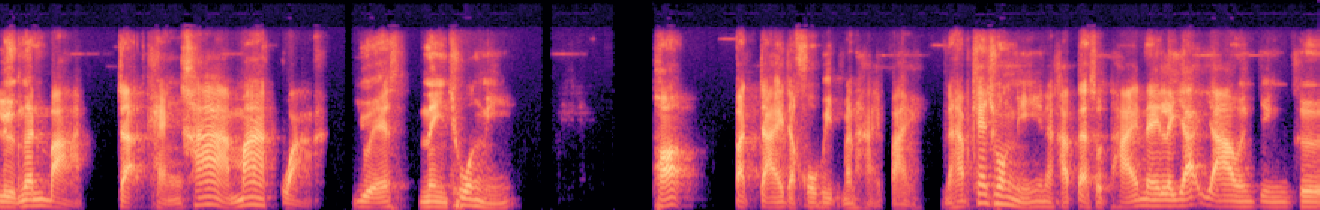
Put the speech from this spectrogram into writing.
หรือเงินบาทจะแข็งค่ามากกว่า US ในช่วงนี้ เพราะปัจจัยจากโควิดมันหายไปนะครับ แค่ช่วงนี้นะครับ แต่สุดท้ายในระยะยาวจริงๆ คือ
